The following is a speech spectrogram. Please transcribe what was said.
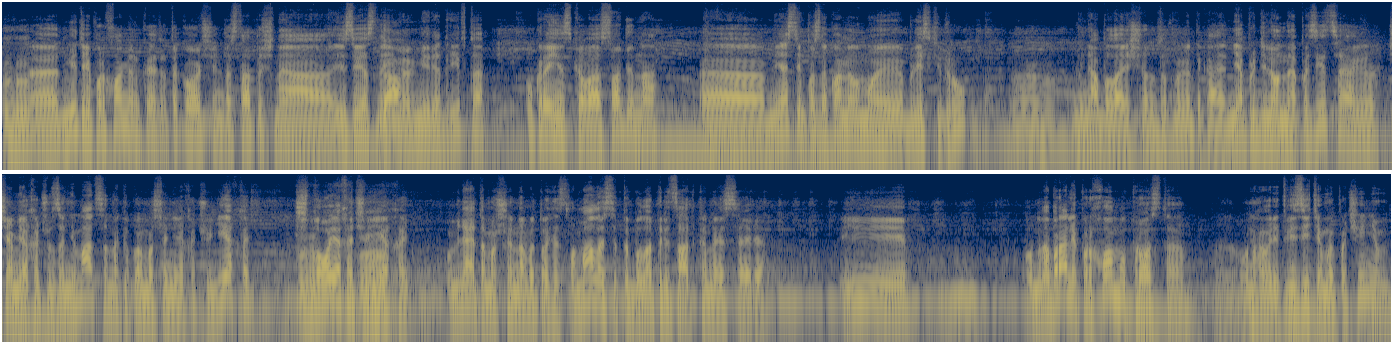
Мгм. Э, Дмитрий Пархоменко это такое очень достаточно известное Да. имя в мире дрифта, украинского особенно. Э, Меня с ним познакомил мой близкий друг. Э, У меня была еще на тот момент такая неопределенная позиция, чем я хочу заниматься, на какой машине я хочу ехать, Мгм. что я хочу Мгм. ехать. У меня эта машина в итоге сломалась, это была тридцатка на SR. И м, набрали Пархому просто. Э, Он говорит, везите, мы починим.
